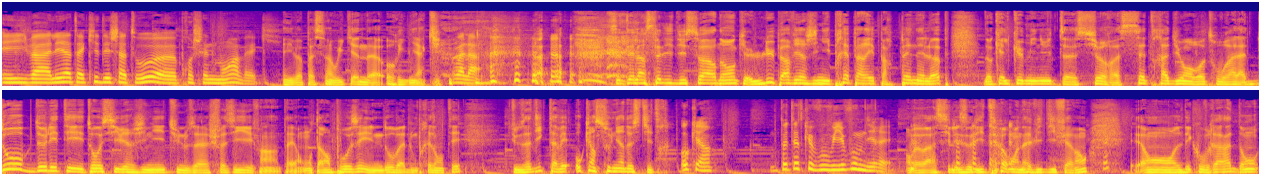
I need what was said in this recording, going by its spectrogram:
Et il va aller attaquer des châteaux euh, prochainement avec. et il va passer un week-end à Aurignac. Voilà. C'était l'insolite du soir donc, lu par Virginie, préparé par Pénélope. Dans quelques minutes euh, sur cette radio, on retrouvera la daube de l'été. Et toi aussi Virginie, tu nous as choisi, enfin on t'a imposé une daube à nous présenter. Tu nous as dit que t'avais aucun souvenir de ce titre. Aucun. Peut-être que vous oui, vous me direz. On va voir si les auditeurs ont un avis différent. On le découvrira dans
